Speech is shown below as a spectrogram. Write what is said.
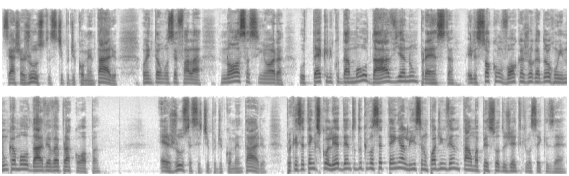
Você acha justo esse tipo de comentário? Ou então você fala: Nossa senhora, o técnico da Moldávia não presta. Ele só convoca jogador ruim, nunca a Moldávia vai para a Copa. É justo esse tipo de comentário? Porque você tem que escolher dentro do que você tem ali. Você não pode inventar uma pessoa do jeito que você quiser.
